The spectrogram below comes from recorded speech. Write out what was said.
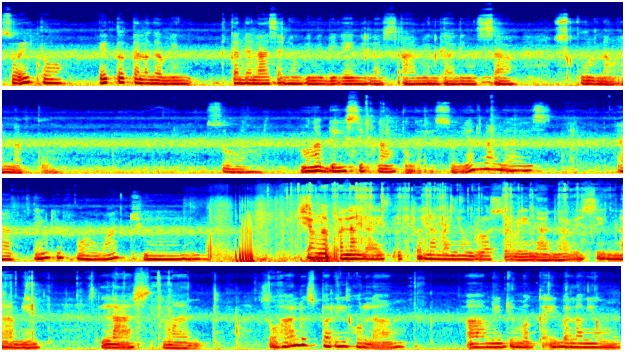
So ito, ito talaga min kadalasan yung binibigay nila sa amin galing sa school ng anak ko. So, mga basic lang to guys. So, yan lang guys. At thank you for watching. Siya nga pala guys, ito naman yung grocery na na-receive namin last month. So, halos pareho lang. Ah, medyo magkaiba lang yung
